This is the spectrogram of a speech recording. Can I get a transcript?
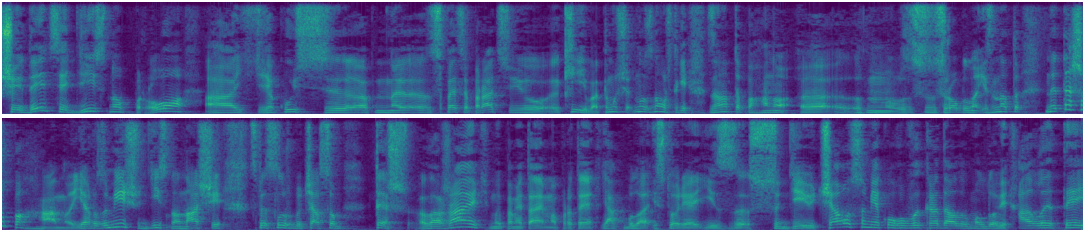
що йдеться дійсно про а, якусь е, м, е, спецоперацію Києва, тому що ну знову ж таки занадто погано е, м, з- зроблено і занадто не те, що погано. Я розумію, що дійсно наші спецслужби часом теж лажають. Ми пам'ятаємо про те, як була історія із суддєю Чаусом, якого викрадали в Молдові, але те,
